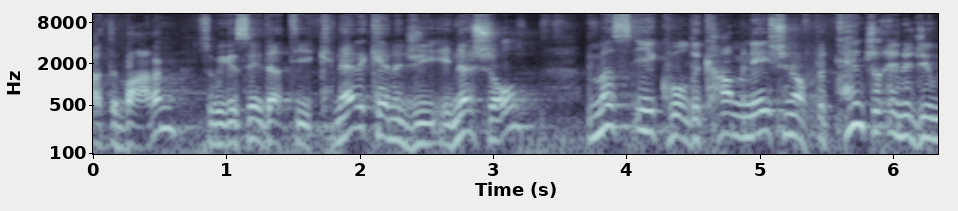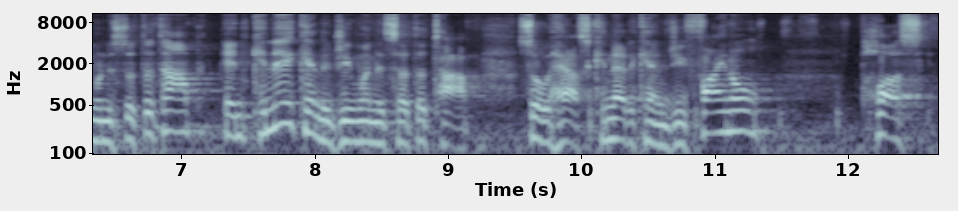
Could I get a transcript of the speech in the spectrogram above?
at the bottom, so we can say that the kinetic energy initial must equal the combination of potential energy when it's at the top and kinetic energy when it's at the top. So it has kinetic energy final plus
